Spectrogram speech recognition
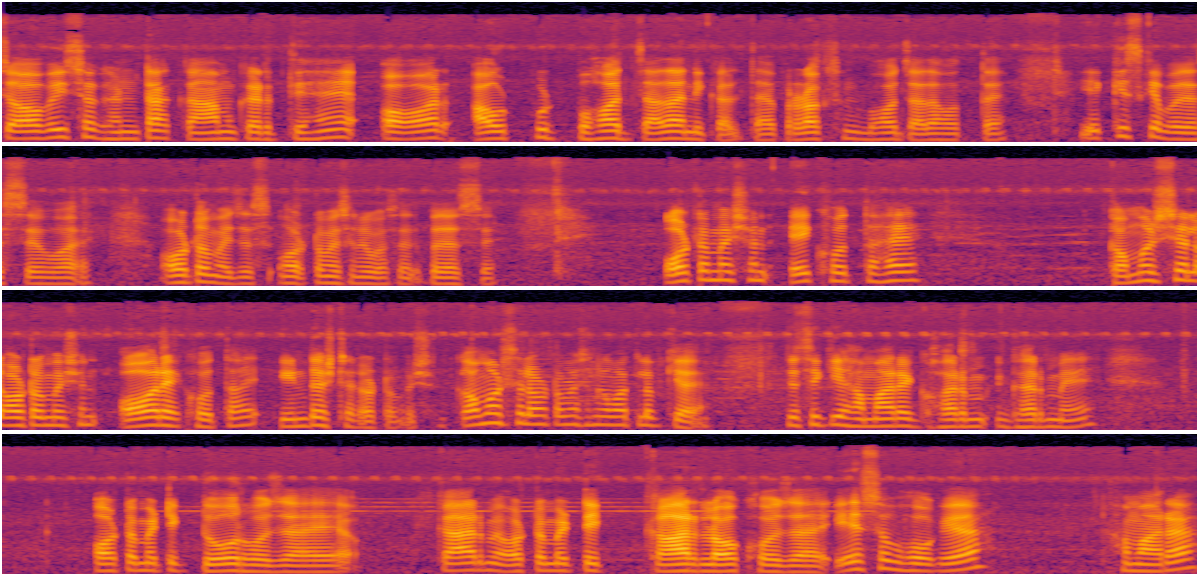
चौबीसों घंटा काम करते हैं और आउटपुट बहुत ज़्यादा निकलता है, प्रोडक्शन बहुत ज़्यादा होता है। ये किसके वजह से हुआ है? ऑटोमेशन ऑटोमेशन की वजह से। ऑटोमेशन एक होता है, कमर्शियल ऑटोमेशन और एक होता है, इंडस्ट्रियल ऑटोमेशन। कमर्शियल ऑटोमेशन का मतलब क्या है? जैसे कि हमारे घर घर में ऑटोमेटिक डोर हो जाए, कार में ऑटोमेटिक कार लॉक हो जाए, ये सब हो गया हमारा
